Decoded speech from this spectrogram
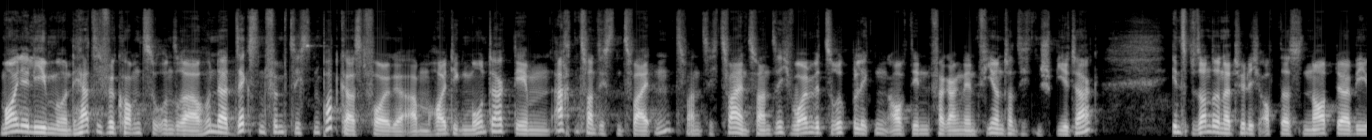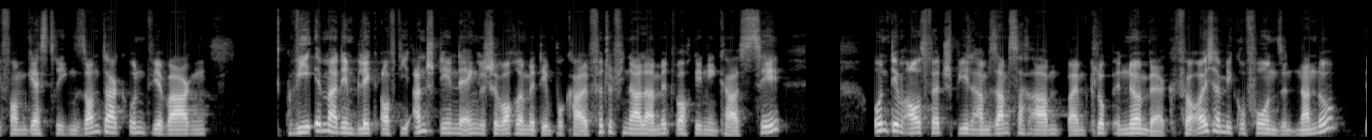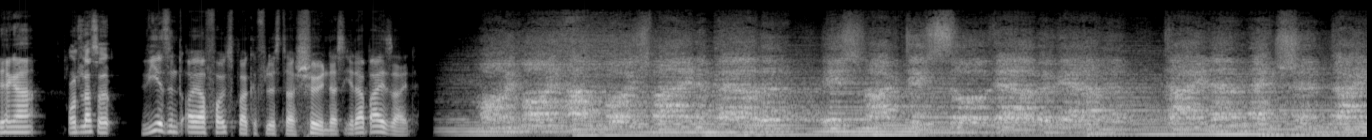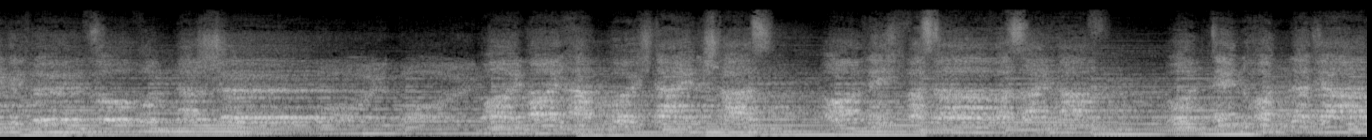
Moin ihr Lieben und herzlich willkommen zu unserer 156. Podcast-Folge. Am heutigen Montag, dem 28.02.2022, wollen wir zurückblicken auf den vergangenen 24. Spieltag. Insbesondere natürlich auf das Nordderby vom gestrigen Sonntag und wir wagen wie immer den Blick auf die anstehende englische Woche mit dem Pokal-Viertelfinale am Mittwoch gegen den KSC und dem Auswärtsspiel am Samstagabend beim Club in Nürnberg. Für euch am Mikrofon sind Nando, Berger und Lasse. Wir sind euer Volksparkgeflüster. Schön, dass ihr dabei seid. Moin, moin, Hamburg, meine Perle. Ich mag dich so derbe gerne. Deine Menschen, dein Geklön, so wunderschön. Moin, moin, moin, Hamburg, deine Straßen. Ordentlich Wasser, was ein Hafen. Und in 100 Jahren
